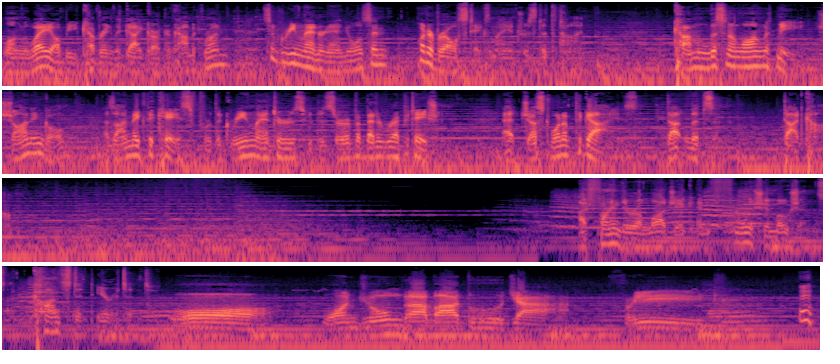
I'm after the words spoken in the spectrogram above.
Along the way, I'll be covering the Guy Gardner comic run, some Green Lantern annuals, and whatever else takes my interest at the time. Come listen along with me, Sean Ingold, as I make the case for the Green Lanterns who deserve a better reputation at justoneoftheguys.libsyn.com. I find their illogic and foolish emotions a constant irritant. Oh, Wanjunga Baduja. Free. Eh,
